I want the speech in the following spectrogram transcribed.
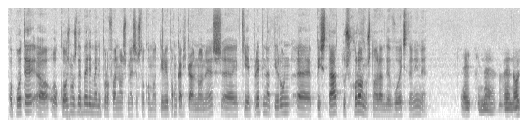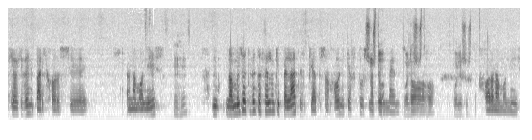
Οπότε ε, ο κόσμος δεν περιμένει προφανώς μέσα στο κομμωτήριο, υπάρχουν κάποιοι κανόνες ε, και πρέπει να τηρούν ε, πιστά τους χρόνους των ραντεβού, έτσι δεν είναι; Έτσι, ναι. Δεν, όχι, όχι, δεν υπάρχει χώρος αναμονής. Νομίζω ότι δεν το θέλουν και οι πελάτες πια, τους αγχώνει και αυτούς να περιμένουν. Πολύ σωστό. Πολύ σωστό. Χώρο αναμονής.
